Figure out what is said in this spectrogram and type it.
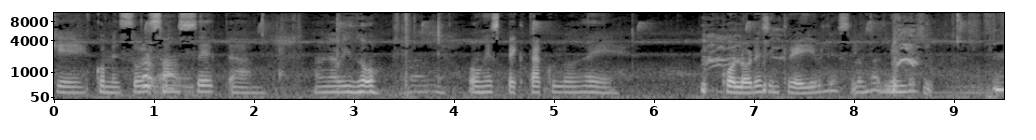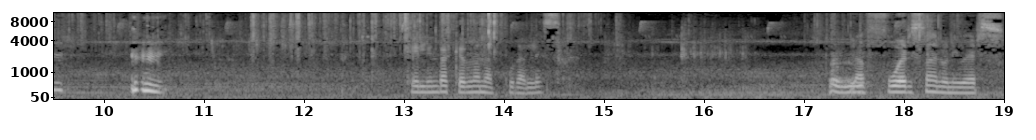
que comenzó el sunset han habido un espectáculo de colores increíbles, los más lindos. Qué linda que es la naturaleza. La fuerza del universo.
